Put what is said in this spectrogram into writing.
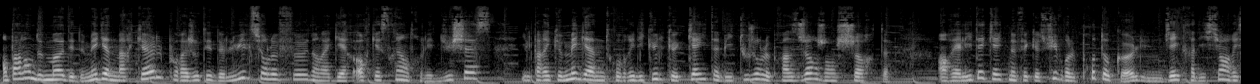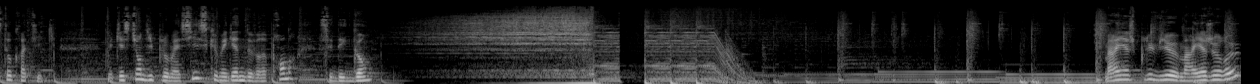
En parlant de mode et de Meghan Markle, pour ajouter de l'huile sur le feu dans la guerre orchestrée entre les duchesses, il paraît que Meghan trouve ridicule que Kate habille toujours le prince George en short. En réalité, Kate ne fait que suivre le protocole, une vieille tradition aristocratique. Mais question diplomatie, ce que Meghan devrait prendre, c'est des gants. Mariage plus vieux, mariage heureux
